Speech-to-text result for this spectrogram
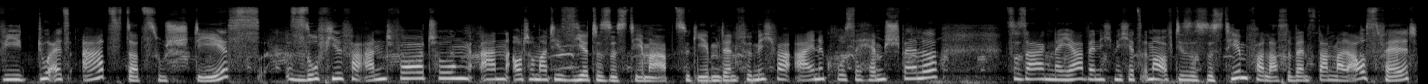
wie du als Arzt dazu stehst, so viel Verantwortung an automatisierte Systeme abzugeben. Denn für mich war eine große Hemmschwelle, zu sagen, naja, wenn ich mich jetzt immer auf dieses System verlasse, wenn es dann mal ausfällt,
